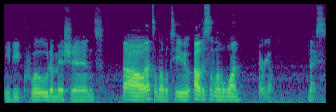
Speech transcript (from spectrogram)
need to do quota missions. Oh, that's a level 2. Oh, this is a level 1. There we go. Nice.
